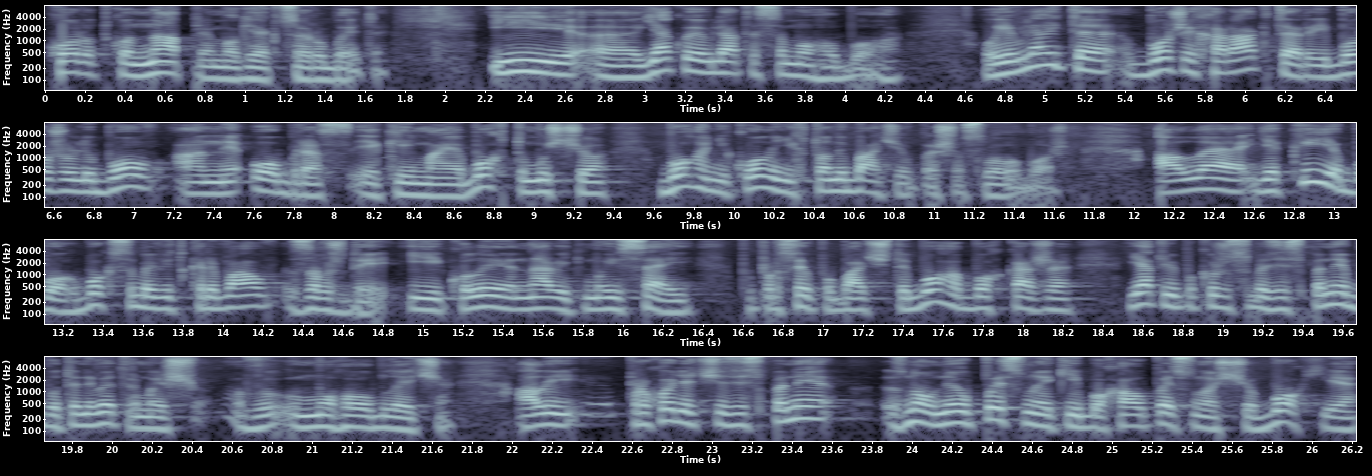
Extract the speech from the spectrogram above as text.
коротко напрямок, як це робити. І е, як уявляти самого Бога? Уявляйте Божий характер і Божу любов, а не образ, який має Бог, тому що Бога ніколи ніхто не бачив, пише Слово Боже. Але який є Бог? Бог себе відкривав завжди. І коли навіть Моїсей попросив побачити Бога, Бог каже: Я тобі покажу себе зі спини, бо ти не витримаєш мого обличчя. Але проходячи зі спини, знов не описано, який Бог, а описано, що Бог є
